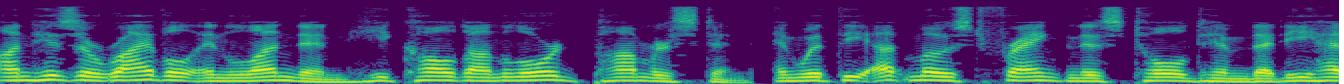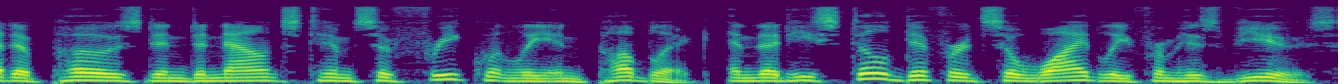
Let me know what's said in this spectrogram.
On his arrival in London he called on Lord Palmerston, and with the utmost frankness told him that he had opposed and denounced him so frequently in public, and that he still differed so widely from his views,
